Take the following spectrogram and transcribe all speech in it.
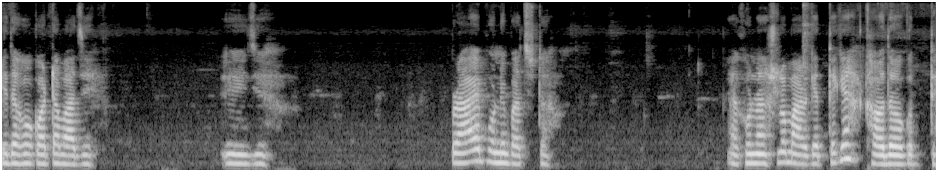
এই দেখো কটা বাজে। এই যে প্রায় পৌনে পাঁচটা। এখন আসলো মার্কেট থেকে খাওয়া দাওয়া করতে।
